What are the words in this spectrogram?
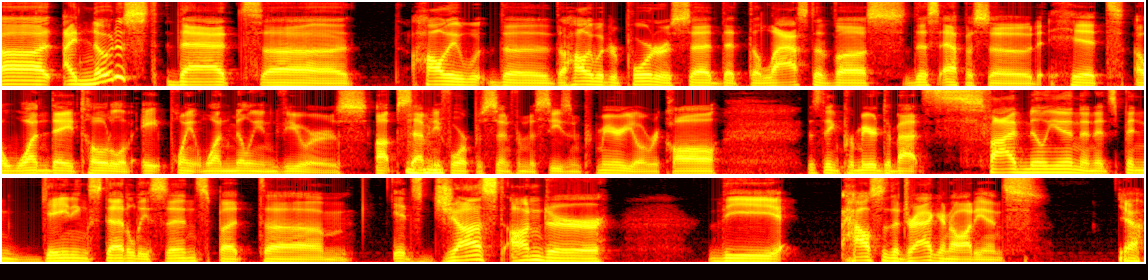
Uh, I noticed that uh, Hollywood the the Hollywood Reporter said that The Last of Us this episode hit a one day total of 8.1 million viewers, up 74 percent from the season premiere. You'll recall this thing premiered to about five million, and it's been gaining steadily since. But um, it's just under the House of the Dragon audience. Yeah.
